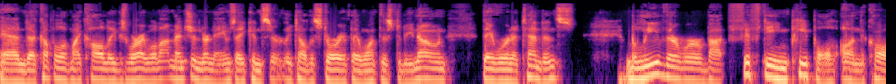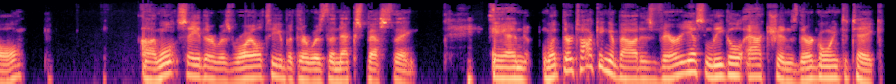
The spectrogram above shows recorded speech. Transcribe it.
and a couple of my colleagues where I will not mention their names. They can certainly tell the story if they want this to be known. They were in attendance. Believe there were about 15 people on the call. I won't say there was royalty, but there was the next best thing. And what they're talking about is various legal actions they're going to take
